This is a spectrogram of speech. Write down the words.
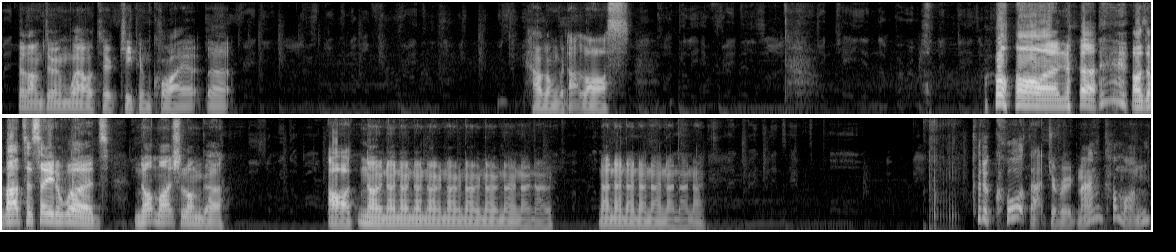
I feel I'm doing well to keep him quiet, but... How long would that last? Oh, no. I was about to say the words. Not much longer. Oh, no, no, no, no, no, no, no, no, no, no, no. No, no, no, no, no, no, no, no. Could have caught that, Giroud, man. Come on.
